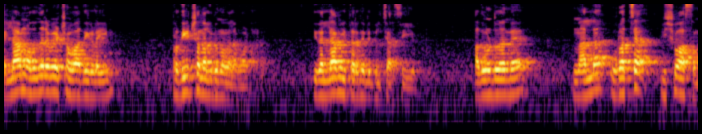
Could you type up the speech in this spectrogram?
എല്ലാ മതനിരപേക്ഷവാദികളെയും പ്രതീക്ഷ നൽകുന്ന നിലപാടാണ്. ഇതെല്ലാം ഈ തെരഞ്ഞെടുപ്പിൽ ചർച്ച ചെയ്യും. അതുകൊണ്ട് തന്നെ നല്ല ഉറച്ച വിശ്വാസം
